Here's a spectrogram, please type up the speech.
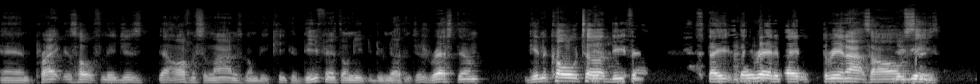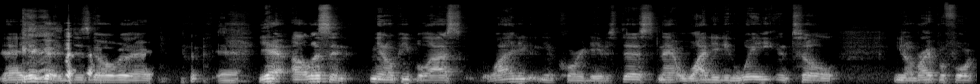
and practice. Hopefully, just that offensive line is going to be key because defense don't need to do nothing. Just rest them, get in the cold tub yeah. defense. Stay, stay ready, baby. Three and outs all season. Yeah, you're good. Just go over there. Yeah. Yeah. Uh, listen, you know, people ask why did you know Corey Davis this and that? Why did he wait until you know right before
